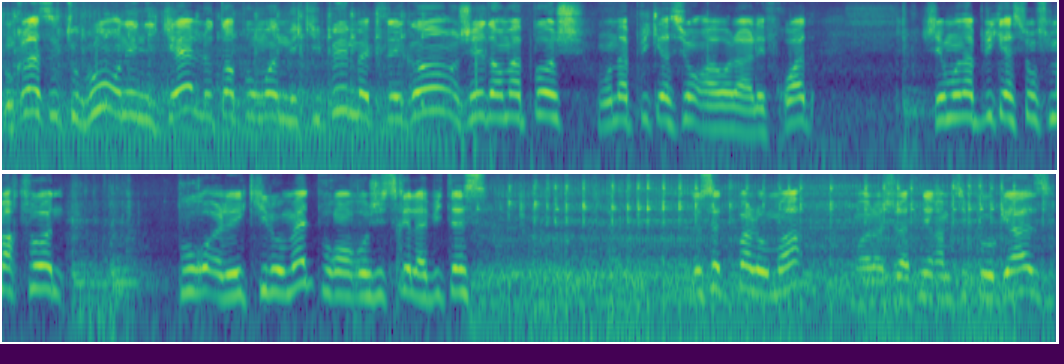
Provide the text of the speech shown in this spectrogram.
Donc là c'est tout bon, on est nickel, le temps pour moi de m'équiper, mettre les gants, j'ai dans ma poche mon application, ah voilà elle est froide, j'ai mon application smartphone pour les kilomètres, pour enregistrer la vitesse de cette Paloma. Voilà, je vais la tenir un petit peu au gaz.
